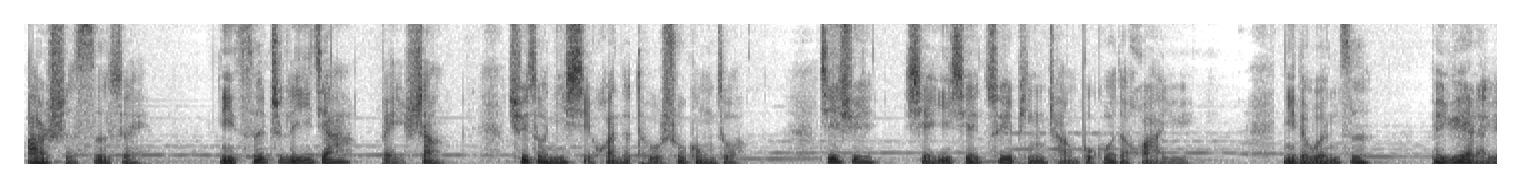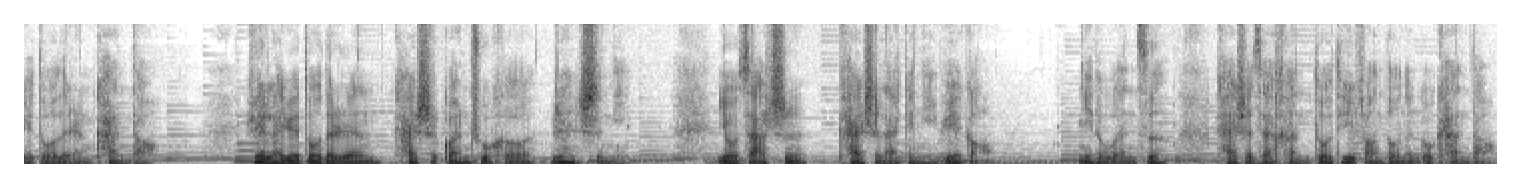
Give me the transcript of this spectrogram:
二十四岁，你辞职离家北上，去做你喜欢的图书工作，继续写一些最平常不过的话语。你的文字被越来越多的人看到，越来越多的人开始关注和认识你，有杂志开始来跟你约稿，你的文字开始在很多地方都能够看到。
